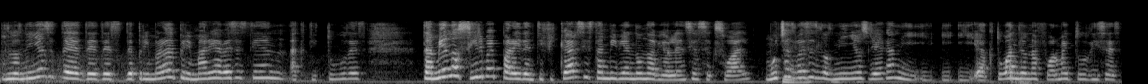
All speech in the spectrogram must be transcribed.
pues, los niños de, de, primero de primaria a veces tienen actitudes. También nos sirve para identificar si están viviendo una violencia sexual. Muchas veces los niños llegan y actúan de una forma y tú dices,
